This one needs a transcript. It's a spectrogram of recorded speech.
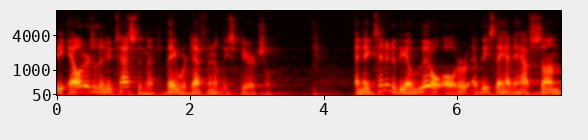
The elders of the New Testament, they were definitely spiritual. And they tended to be a little older, at least they had to have some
